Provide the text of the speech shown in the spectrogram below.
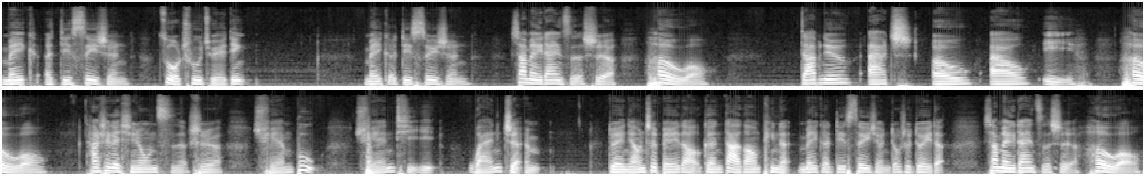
Make a decision，做出决定。make a decision。下面一个单词是 whole，w h o l e，whole，它是个形容词，是全部、全体、完整。对，良志北岛跟大纲拼的 make a decision 都是对的。下面一个单词是 whole，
